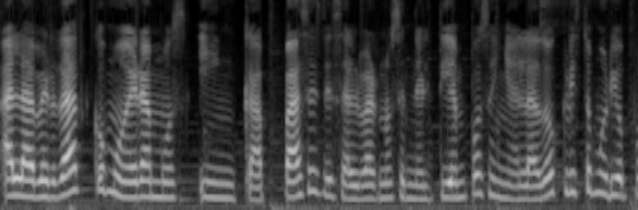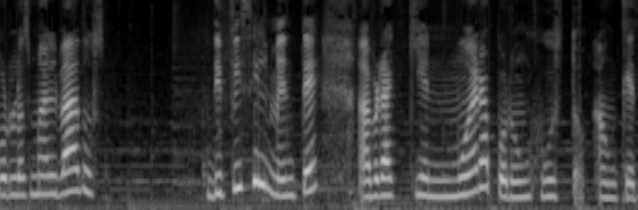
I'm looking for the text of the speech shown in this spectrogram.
A la verdad, como éramos incapaces de salvarnos en el tiempo señalado, Cristo murió por los malvados. Difícilmente habrá quien muera por un justo, aunque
